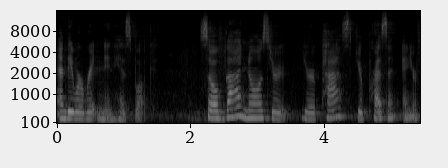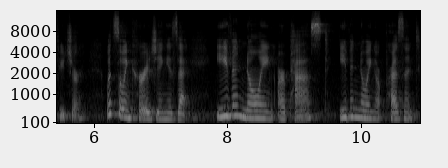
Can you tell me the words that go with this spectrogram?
and they were written in his book. So god knows your your past your present and your future. What's so encouraging is that even knowing our past, even knowing our present,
